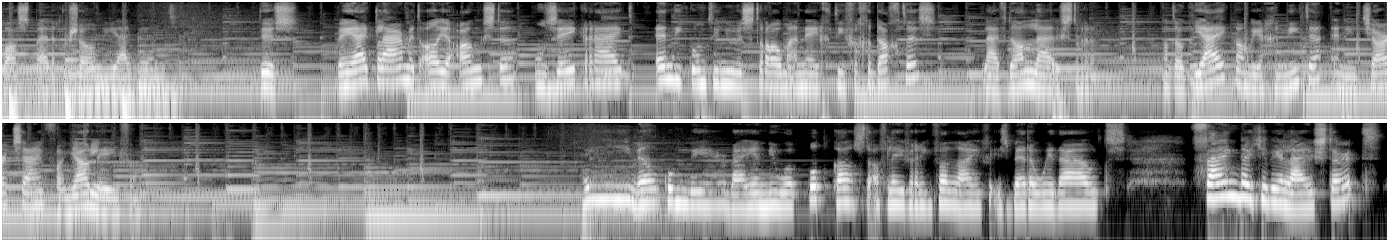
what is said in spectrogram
past bij de persoon die jij bent. Dus ben jij klaar met al je angsten, onzekerheid en die continue stroom aan negatieve gedachten? Blijf dan luisteren. Want ook jij kan weer genieten en in charge zijn van jouw leven. Hey, welkom weer bij een nieuwe podcast aflevering van Life is Better Without. Fijn dat je weer luistert.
